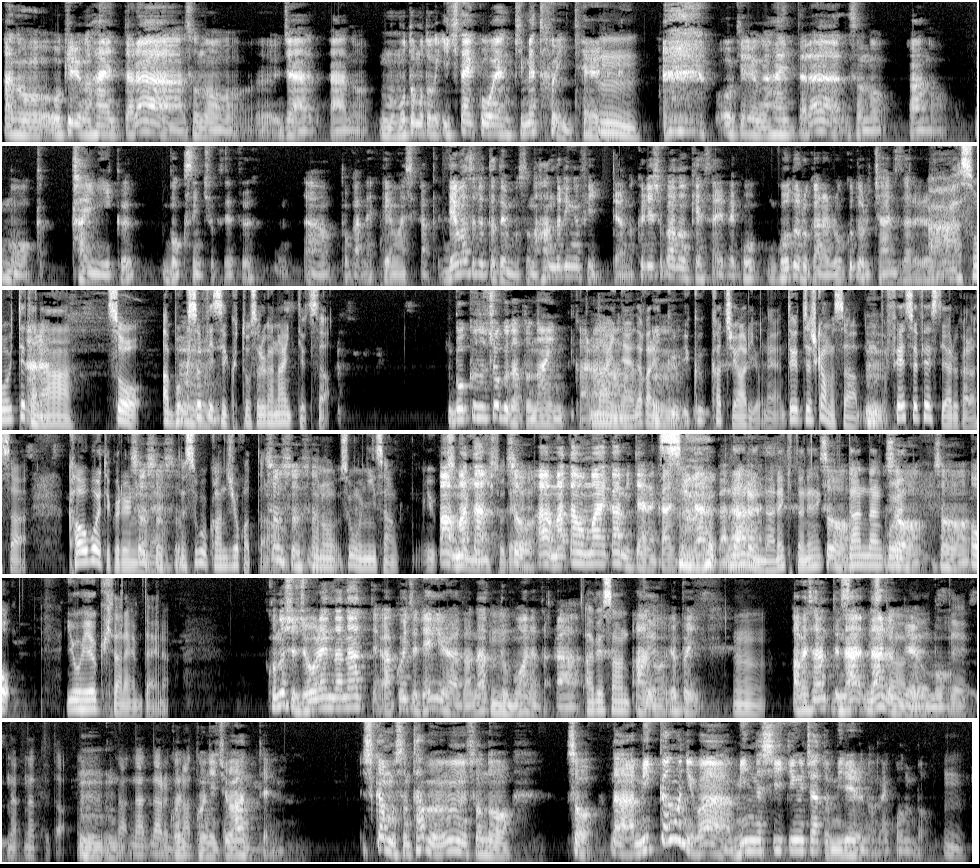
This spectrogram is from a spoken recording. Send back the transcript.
あの、お給料が入ったら、その、じゃあ、あの、もともと行きたい公演決めといて、うん お給料が入ったら、その、あの、もうか買いに行く。ボックスに直接あとかね、電話して買ったり。電話するとでもそのハンドリングフィーってあのクレジットカードの決済で 5, 5ドルから6ドルチャージされるああそう言ってたなそうあボックスオフィス行くとそれがないって言ってた、ボックス直だとないから。ないねだから行く,、うん行く価値あるよねででしかもさ、うんフェイスフェイスでやるからさ顔覚えてくれるんだよね。そうそうそう。ですごい感じよかったな。そうそうそう。あのすごいお兄さんあ、また、いい人で。そう、あ、またお前かみたいな感じになるから。なるんだねきっとね。そう。だんだんこうそう、そう。お洋平よく来たねみたいな。この人常連だなって、あ、こいつレギュラーだなって思われたら、安倍さんって。あの、やっぱり、うん。安倍さんってななるんだよ、もう。うななってた、うん。なななるんだなこんこんにちはって。うんしかもその多分、その、そう。だから3日後にはみんなシーティングチャート見れるのね、今度。うん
